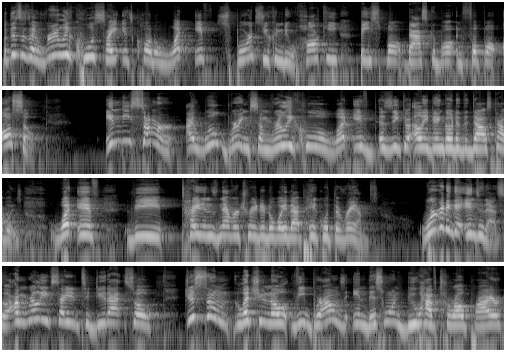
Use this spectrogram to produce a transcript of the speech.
But this is a really cool site. It's called What If Sports. You can do hockey, baseball, basketball, and football. Also, in the summer, I will bring some really cool what if Ezekiel Elliott didn't go to the Dallas Cowboys? What if the Titans never traded away that pick with the Rams? We're going to get into that. So I'm really excited to do that. So just to let you know, the Browns in this one do have Terrell Pryor.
